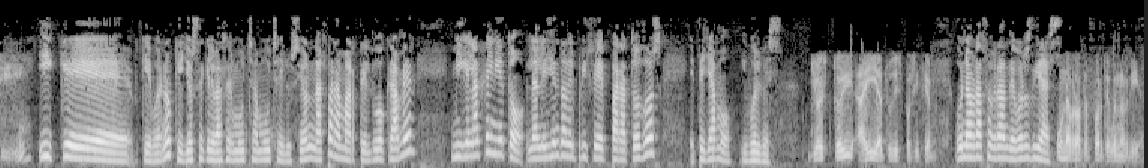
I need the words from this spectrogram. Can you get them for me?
Sí. Y que, que, bueno, que yo sé que le va a hacer mucha, mucha ilusión. Naz para Marte, el dúo Kramer. Miguel Ángel Nieto, la leyenda del Price para todos. Eh, te llamo y vuelves. Yo estoy ahí a tu disposición. Un abrazo grande, buenos días. Un abrazo fuerte, buenos días.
